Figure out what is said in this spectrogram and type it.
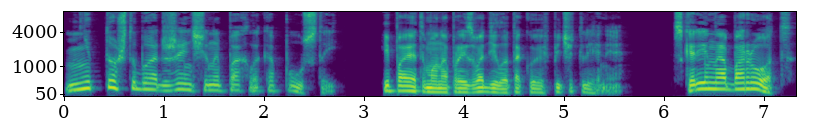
Не то чтобы от женщины пахло капустой, и поэтому она производила такое впечатление. Скорее наоборот,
